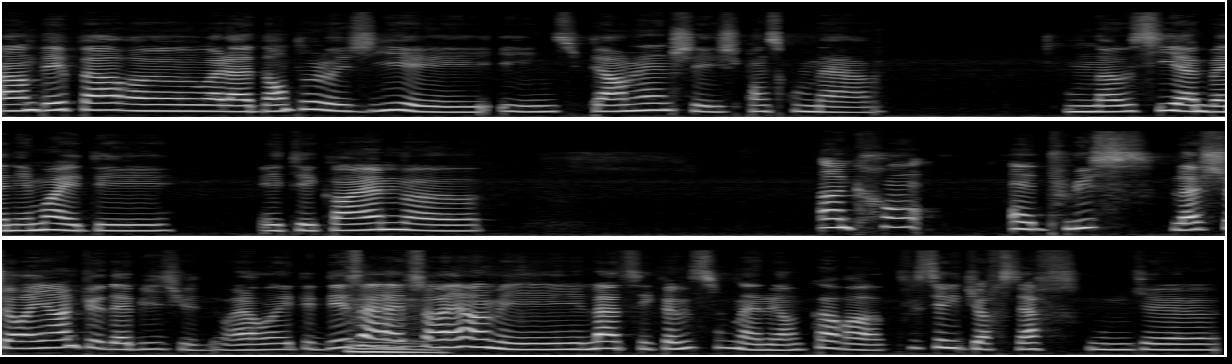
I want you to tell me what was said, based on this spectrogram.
un, départ voilà, d'anthologie et, une super manche. Et je pense qu'on a, on a aussi, Alban et moi, été, été quand même un cran en plus lâche rien que d'habitude. On était déjà lâche hmm. rien, mais là c'est comme si on avait encore euh, poussé le curseur. Donc euh,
